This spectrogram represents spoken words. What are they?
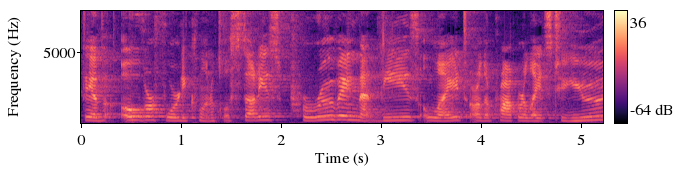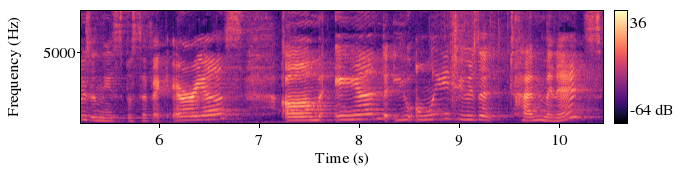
They have over 40 clinical studies proving that these lights are the proper lights to use in these specific areas. Um, and you only need to use it 10 minutes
